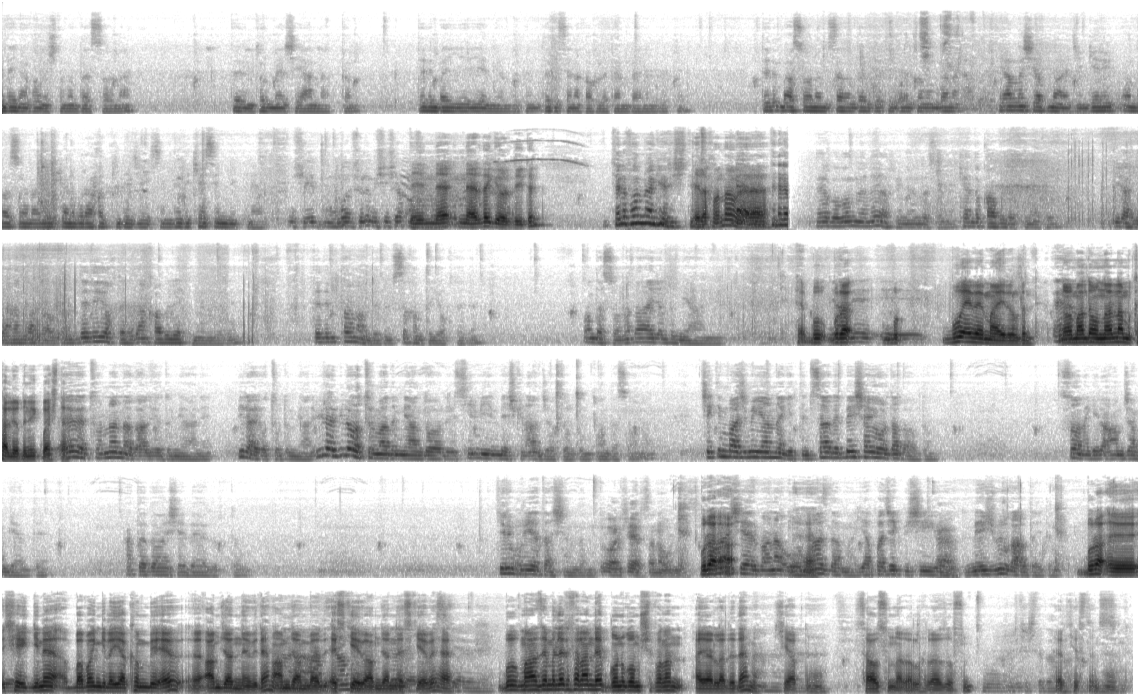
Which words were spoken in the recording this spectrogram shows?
Efendiyle konuştum ondan sonra. Dedim durum her şeyi anlattım. Dedim ben yürüyemiyorum dedim. Dedi seni kabul eden benim dedi. Dedim ben sonra misafirler getirdiğim zaman bana yanlış yapmayacaksın. Geri ondan sonra yok beni bırakıp gideceksin dedi kesinlikle. Şey, bu şöyle bir şey şey yapma. E, ne, nerede gördüydün? Telefonla görüştü. Telefonda mı? Evet. He. tele- Ya babamla ne yapayım ondan sonra? Kendi kabul etmedi. Bir ay yanında kaldım. Dedi yok dedi ben kabul etmiyorum dedi. Dedim tamam dedim sıkıntı yok dedim. Ondan sonra da ayrıldım yani. He, bu, bura, Yani, bu, e, bu eve mi ayrıldın? Evet. Normalde onlarla mı kalıyordun ilk başta? Evet onlarla kalıyordum yani. Bir ay oturdum yani. Bir ay bile oturmadım yani doğru dürüst. 20-25 gün anca oturdum ondan sonra. Çekim bacımın yanına gittim. Sadece 5 ay orada kaldım. Sonra geri amcam geldi. Hatta Doğanşehir'de ev tuttum. Geri buraya taşındım. O şey sana olmaz. Bura, Doğanşehir bana olmazdı ama yapacak bir şey yoktu. Mecbur kaldıydım. bura e, şey yine babangile yakın bir ev. e, amcanın evi değil mi? Amcam Ha, verdi. amcam- Eski evi, amcanın evet, eski evi. He. evi. Bu malzemeleri falan da hep konu komşu falan ayarladı değil mi? Şey yaptı. he. Sağ olsunlar Allah razı olsun. Herkesten. olsun. Evet.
